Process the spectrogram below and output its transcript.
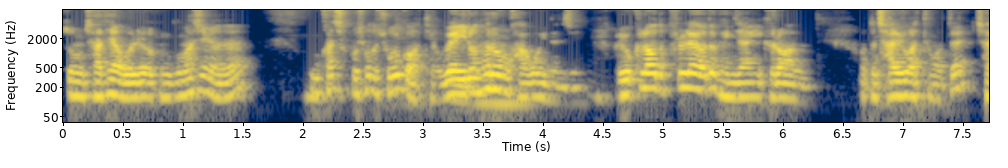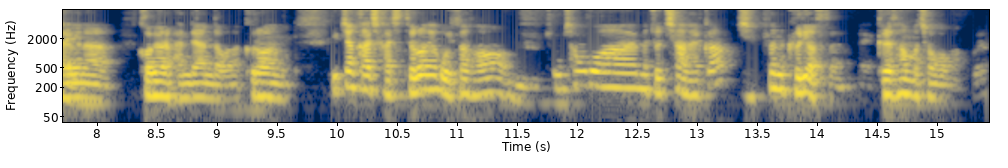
좀 자세한 원리가 궁금하시면은 뭐 같이 보셔도 좋을 것 같아요. 왜 이런 흐름을 가고 있는지. 그리고 클라우드 플레이어도 굉장히 그런 어떤 자유 같은 것들, 자유나 검열을 반대한다거나 그런 입장까지 같이 드러내고 있어서 좀 참고하면 좋지 않을까 싶은 글이었어요. 네, 그래서 한번 적어봤고요.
